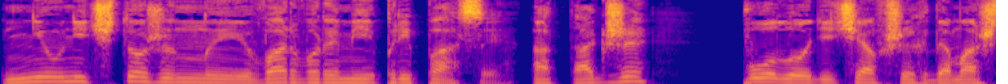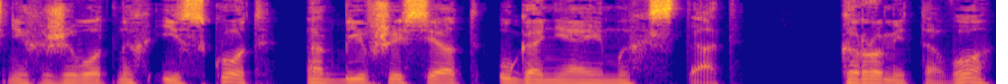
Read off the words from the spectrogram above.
неуничтоженные варварами припасы, а также полуодичавших домашних животных и скот, отбившийся от угоняемых стад. Кроме того,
